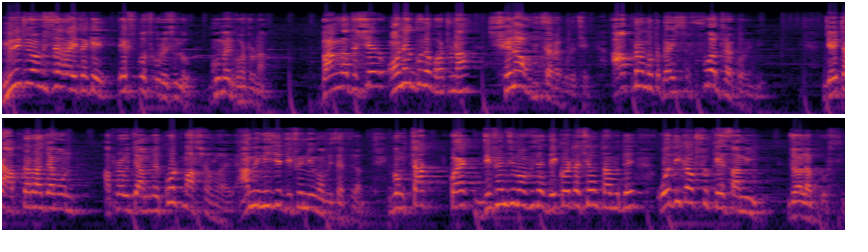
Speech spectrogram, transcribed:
মিলিটারি অফিসাররা এটাকে এক্সপোজ করেছিল গুমের ঘটনা। বাংলাদেশের অনেকগুলো ঘটনা সেনা অফিসাররা করেছে। আপনার মতো ব্যারিস্টার ফুয়াদরা করেনি। যেটা আপনারা যেমন, আপনার ওই যে আমাদের কোর্ট মার্শাল হয়, আমি নিজে ডিফেন্ডিং অফিসার ছিলাম। এবং চার, কয়েক ডিফেন্সিভ অফিসার যে কয়টা ছিলাম, তার মধ্যে অধিকাংশ কেস আমি জয়লাভ করছি।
